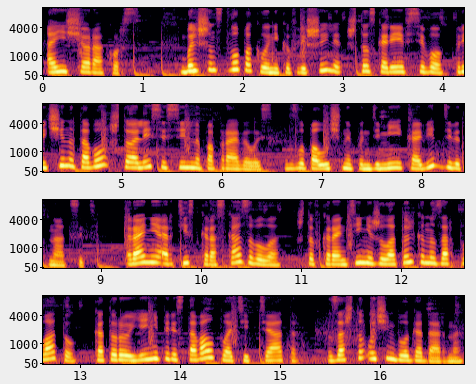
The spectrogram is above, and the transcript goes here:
а еще ракурс. Большинство поклонников решили, что, скорее всего, причина того, что Олеся сильно поправилась, в злополучной пандемии COVID-19. Ранее артистка рассказывала, что в карантине жила только на зарплату, которую ей не переставал платить театр, за что очень благодарна.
